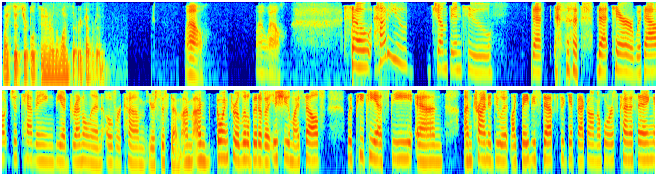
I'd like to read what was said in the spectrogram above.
my sister platoon are the ones that recovered him. Wow. Wow, wow. So how do you jump into that that terror without just having the adrenaline overcome your system? I'm I'm going through a little bit of an issue myself with PTSD and I'm trying to do it like baby steps to get back on the horse kind of thing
